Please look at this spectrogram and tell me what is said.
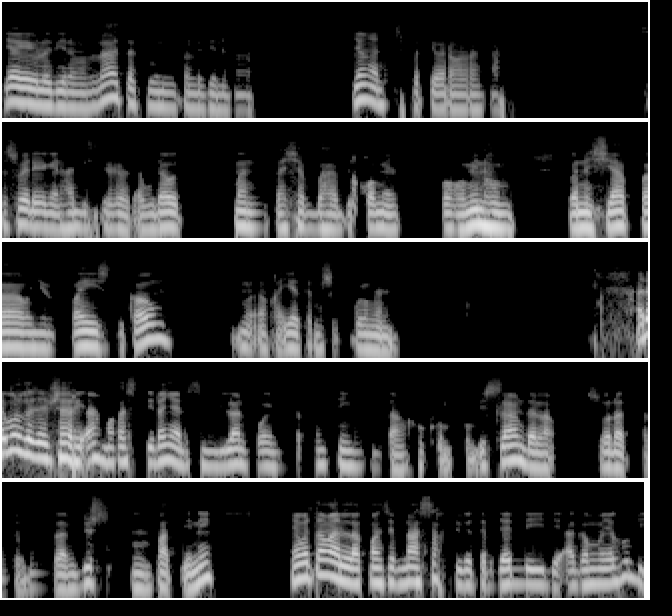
Ya ayyuhalladzina la takunu kalladzina kafir. Jangan seperti orang-orang kafir. Sesuai dengan hadis dari Abu Daud, man tasyabbaha biqaumin fahuwa minhum. Barang siapa menyerupai satu kaum, maka ia termasuk golongan. Adapun konsep syariah, maka setidaknya ada sembilan poin terpenting tentang hukum hukum Islam dalam surat atau dalam juz 4 ini yang pertama adalah konsep nasakh juga terjadi di agama Yahudi.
